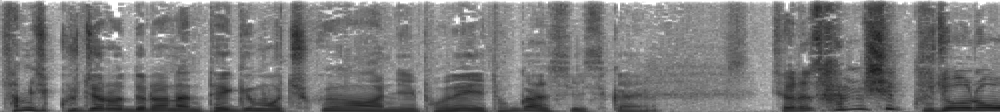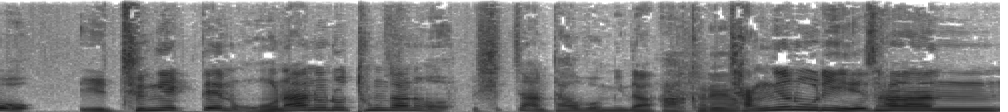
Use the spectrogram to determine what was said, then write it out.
39조로 늘어난 대규모 추경안이 본회의 통과할 수 있을까요? 저는 39조로 이 증액된 원안으로 통과는 어- 쉽지 않다고 봅니다. 아, 그래요? 작년 우리 예산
